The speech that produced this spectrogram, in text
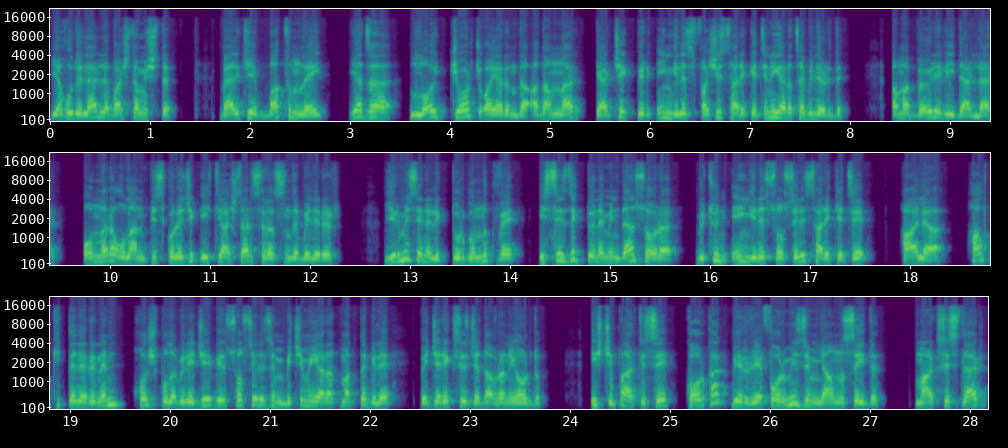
Yahudilerle başlamıştı. Belki Bottomley ya da Lloyd George ayarında adamlar gerçek bir İngiliz faşist hareketini yaratabilirdi. Ama böyle liderler onlara olan psikolojik ihtiyaçlar sırasında belirir. 20 senelik durgunluk ve işsizlik döneminden sonra bütün İngiliz sosyalist hareketi hala halk kitlelerinin hoş bulabileceği bir sosyalizm biçimi yaratmakta bile beceriksizce davranıyordu. İşçi Partisi korkak bir reformizm yanlısıydı. Marksistler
